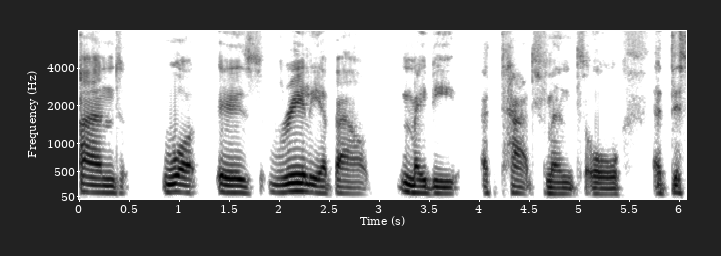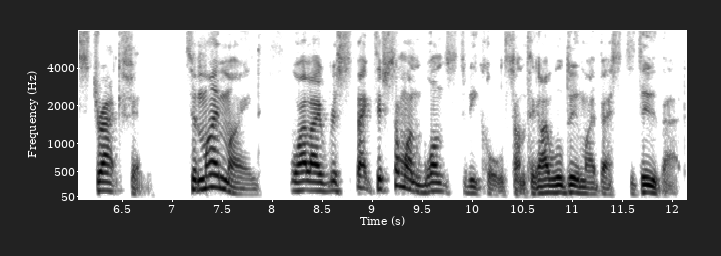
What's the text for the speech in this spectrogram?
and what is really about maybe attachment or a distraction? To my mind, while I respect if someone wants to be called something, I will do my best to do that.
